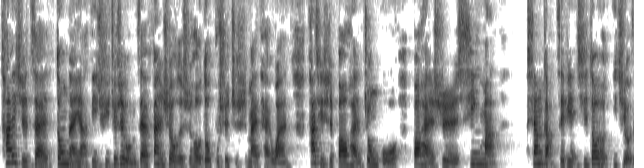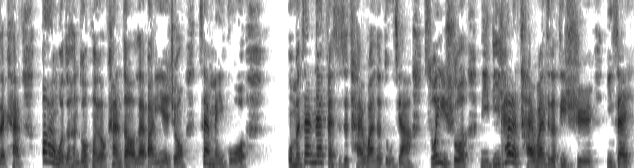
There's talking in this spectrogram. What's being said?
它一直在东南亚地区，就是我们在贩售的时候都不是只是卖台湾，它其实包含中国，包含是新马、香港这边，其实都有一直有在看。包含我的很多朋友看到来吧营业中，在美国。我们在 Netflix 是台湾的独家，所以说你离开了台湾这个地区，你在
